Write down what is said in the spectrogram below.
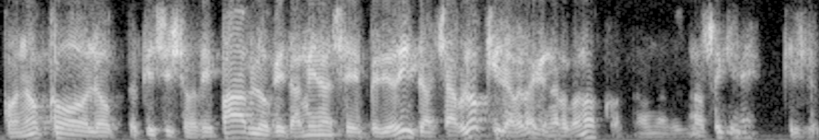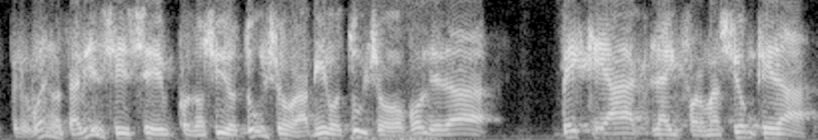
conozco, lo, qué sé yo, de Pablo, que también hace periodista, Jablowski, la verdad que no lo conozco, no, sé quién es. Pero bueno, está bien, si es conocido tuyo, amigo tuyo, vos le da, ves que la información que da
